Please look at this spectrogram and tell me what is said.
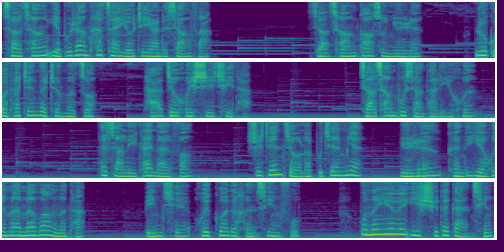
小强也不让他再有这样的想法。小强告诉女人，如果他真的这么做，他就会失去她。小强不想他离婚，他想离开南方，时间久了不见面，女人肯定也会慢慢忘了他，并且会过得很幸福，不能因为一时的感情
